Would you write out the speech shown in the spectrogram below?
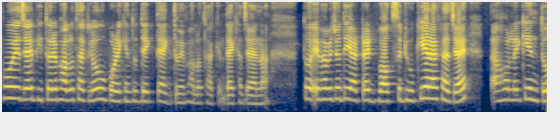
হয়ে যায়, ভিতরে ভালো থাকলেও উপরে কিন্তু দেখতে একদমই ভালো থাকে, দেখা যায় না। তো এভাবে যদি এয়ারটাইট বক্সে ঢুকিয়ে রাখা যায়, তাহলে কিন্তু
